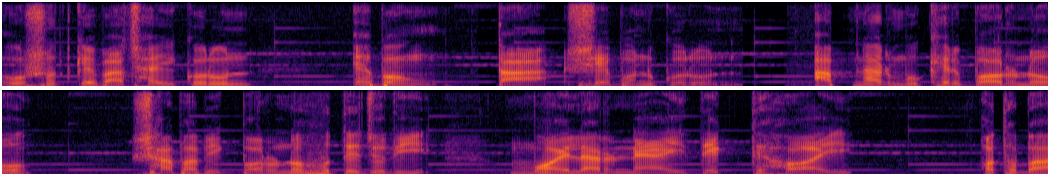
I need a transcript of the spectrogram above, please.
ঔষধকে বাছাই করুন এবং তা সেবন করুন। আপনার মুখের বর্ণ স্বাভাবিক বর্ণ হতে যদি ময়লার ন্যায় দেখতে হয় অথবা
